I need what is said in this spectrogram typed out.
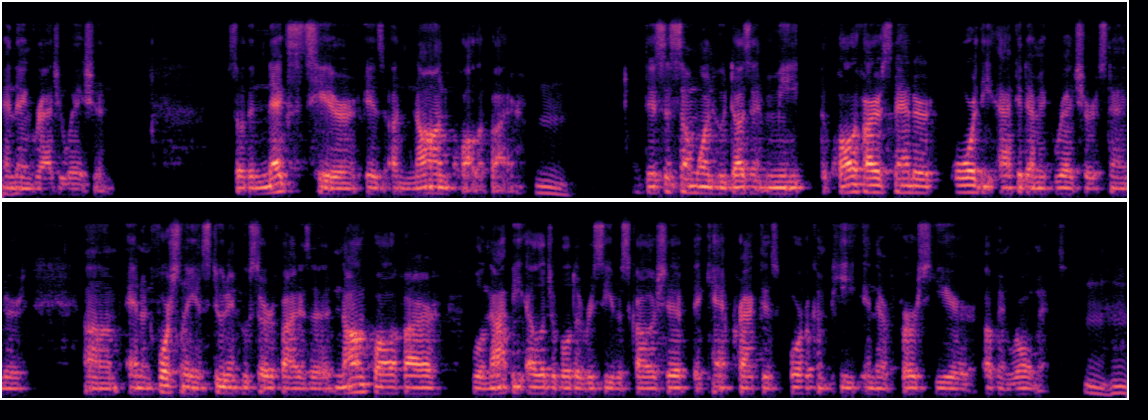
and then graduation. So the next tier is a non-qualifier. Mm. This is someone who doesn't meet the qualifier standard or the academic redshirt standard. Um, and unfortunately, a student who's certified as a non-qualifier will not be eligible to receive a scholarship. They can't practice or compete in their first year of enrollment. Mm-hmm.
